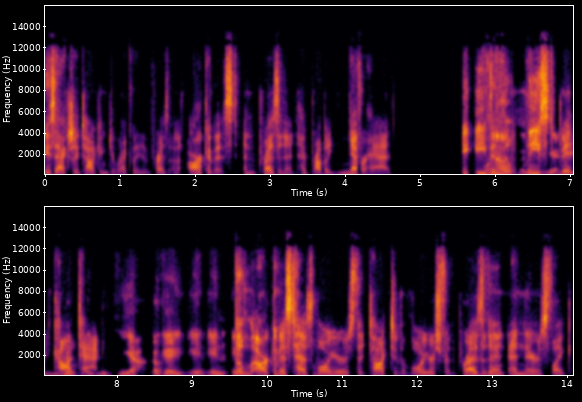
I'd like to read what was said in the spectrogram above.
is actually talking directly to the president. The archivist and the president have probably never had even Well, no, the uh, least yeah, bit contact. Yeah. Okay. And, and, The archivist has lawyers that talk to the lawyers for the president, and there's like,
